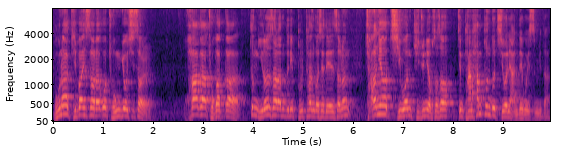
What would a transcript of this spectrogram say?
문화 기반 시설하고 종교 시설, 화가 조각가 등 이런 사람들이 불탄 것에 대해서는 전혀 지원 기준이 없어서 지금 단 한 푼도 지원이 안 되고 있습니다.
